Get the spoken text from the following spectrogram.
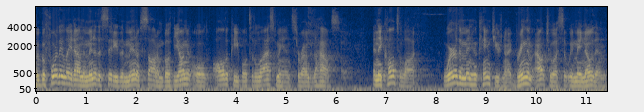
But before they lay down, the men of the city, the men of Sodom, both young and old, all the people, to the last man, surrounded the house. And they called to Lot, Where are the men who came to you tonight? Bring them out to us that we may know them.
